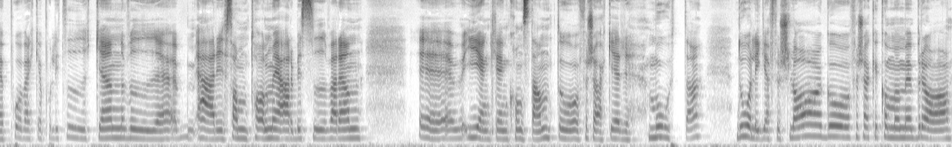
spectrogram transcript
eh, påverkar politiken, vi eh, är i samtal med arbetsgivaren egentligen konstant och försöker mota dåliga förslag och försöker komma med bra,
